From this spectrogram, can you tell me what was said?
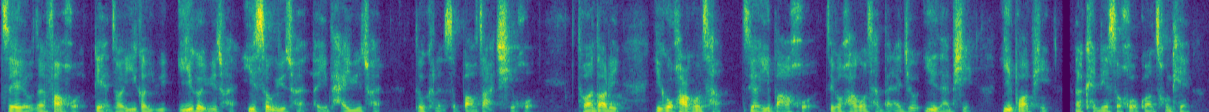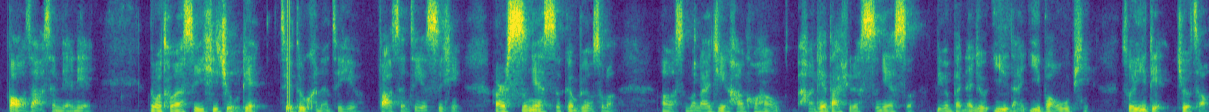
只要有人放火点着一个渔一个渔船一艘渔船那一排渔船都可能是爆炸起火。同样道理，一个化工厂只要一把火，这个化工厂本来就易燃品易爆品，那肯定是火光冲天，爆炸声连连。那么同样是一些酒店，这都可能这些发生这些事情。而实验室更不用说了啊，什么南京航空航航天大学的实验室里面本来就易燃易爆物品，所以一点就着，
